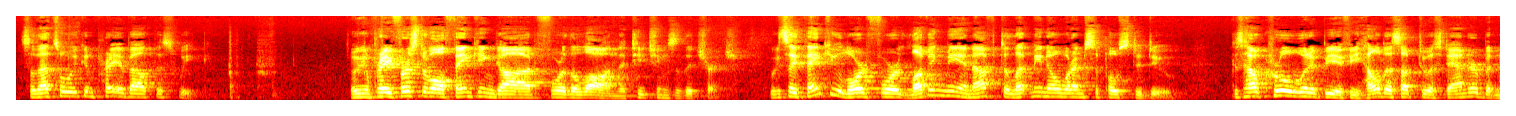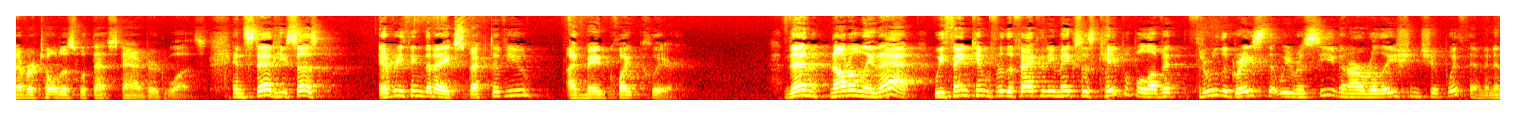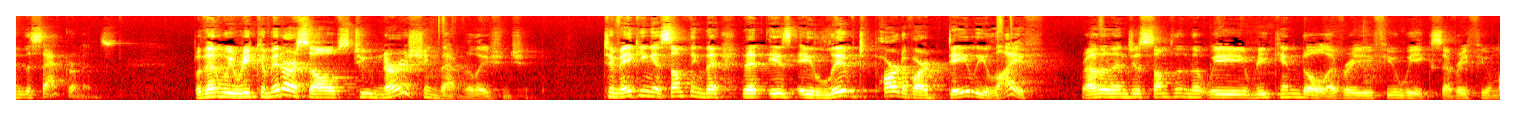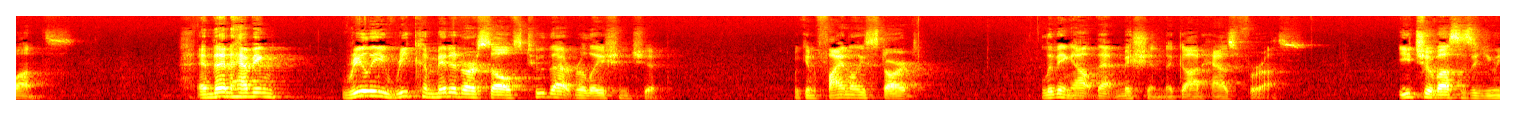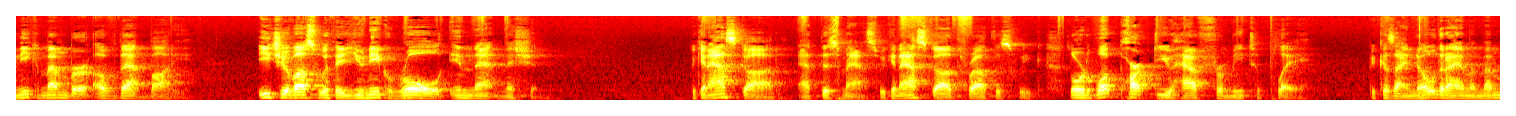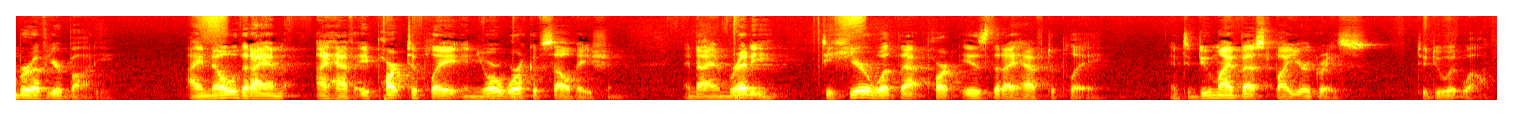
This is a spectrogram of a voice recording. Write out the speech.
So that's what we can pray about this week. We can pray, first of all, thanking God for the law and the teachings of the church. We can say, Thank you, Lord, for loving me enough to let me know what I'm supposed to do. Because how cruel would it be if He held us up to a standard but never told us what that standard was? Instead, He says, everything that I expect of you, I've made quite clear. Then, not only that, we thank Him for the fact that He makes us capable of it through the grace that we receive in our relationship with Him and in the sacraments. But then we recommit ourselves to nourishing that relationship, to making it something that, that is a lived part of our daily life, rather than just something that we rekindle every few weeks, every few months. And then having really recommitted ourselves to that relationship, we can finally start living out that mission that God has for us. Each of us is a unique member of that body, each of us with a unique role in that mission. We can ask God at this Mass, we can ask God throughout this week, Lord, what part do you have for me to play? Because I know that I am a member of your body. I know that I am I have a part to play in your work of salvation, and I am ready to hear what that part is that I have to play, and to do my best by your grace to do it well.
